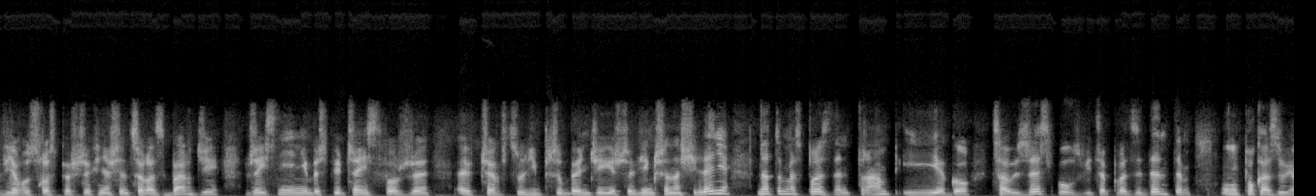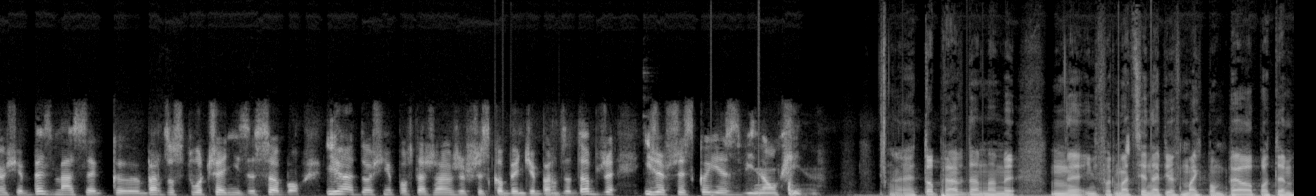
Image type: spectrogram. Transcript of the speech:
wirus rozpowszechnia się coraz bardziej, że istnieje niebezpieczeństwo, że e, w czerwcu, lipcu będzie jeszcze większe nasilenie. Natomiast prezydent Trump i jego cały zespół z wiceprezydentem mm, pokazują się bez masek, e, bardzo stłoczeni ze sobą i radośnie powtarzają, że wszystko będzie bardzo dobrze i że wszystko jest winą Chin. E, To prawda, mamy mm, informację, najpierw Mike Pompeo, potem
